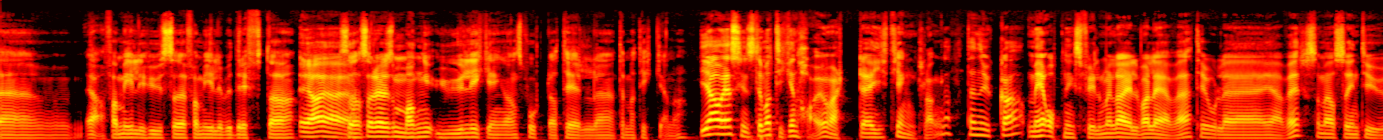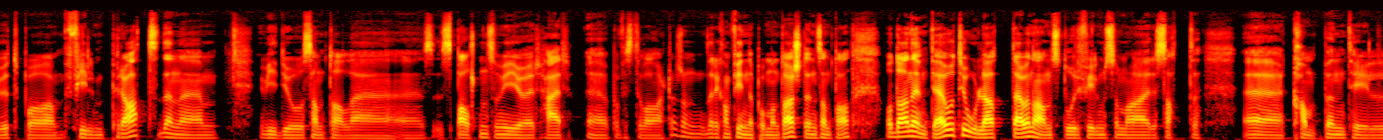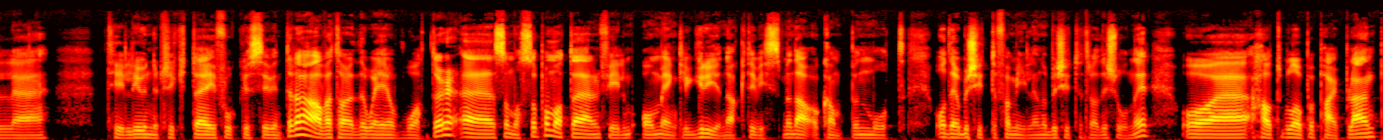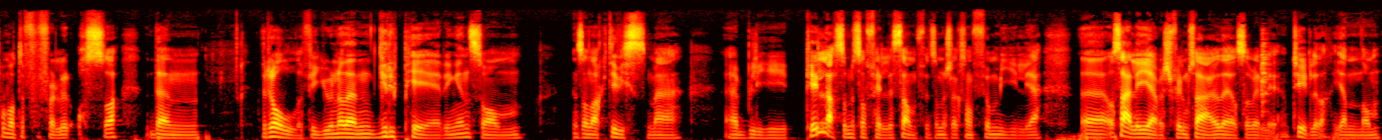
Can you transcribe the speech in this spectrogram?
Ja, familiehuset, familiebedrifter. Ja, ja. Så, så det er liksom mange ulike inngangsporter til uh, tematikken. da. Ja, og jeg syns tematikken har jo vært uh, gitt gjenklang da, denne uka. Med åpningsfilmen 'La elva leve' til Ole Gjæver, som jeg også intervjuet på Filmprat. Denne videosamtalespalten som vi gjør her uh, på festivalen hvert år. Som dere kan finne på montasje, den samtalen. Og da nevnte jeg jo til Ole at det er jo en annen stor film som har satt eh, kampen til eh, til de undertrykte i fokus i vinter, da, 'Avatar The Way of Water', eh, som også på en måte er en film om egentlig gryende aktivisme da, og kampen mot og det å beskytte familien og beskytte tradisjoner. Og eh, 'How to Blow Up a Pipeline' på en måte forfølger også den rollefiguren og den grupperingen som en sånn aktivisme eh, blir til, da, som et sånn felles samfunn, som en slags sånn familie. Eh, og særlig i Gjevers film så er jo det også veldig tydelig, da, gjennom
